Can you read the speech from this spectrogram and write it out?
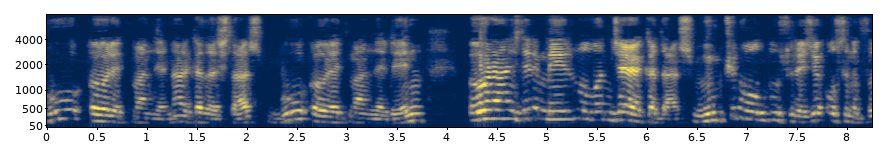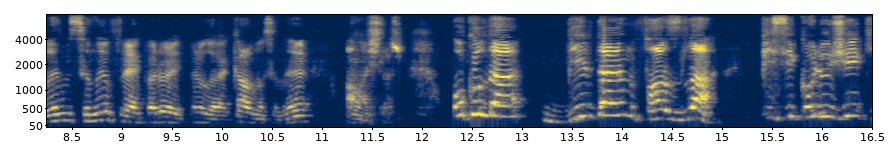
bu öğretmenlerin arkadaşlar bu öğretmenlerin öğrencileri mezun oluncaya kadar mümkün olduğu sürece o sınıfın sınıf rehber öğretmen olarak kalmasını amaçlar. Okulda birden fazla psikolojik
